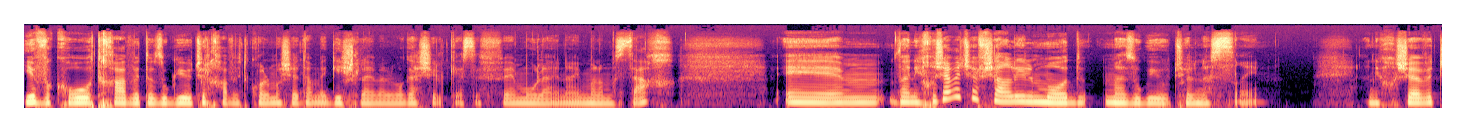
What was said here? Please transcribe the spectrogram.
יבקרו אותך ואת הזוגיות שלך ואת כל מה שאתה מגיש להם על מגש של כסף אה, מול העיניים על המסך. אמ, ואני חושבת שאפשר ללמוד מהזוגיות של נסרין. אני חושבת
